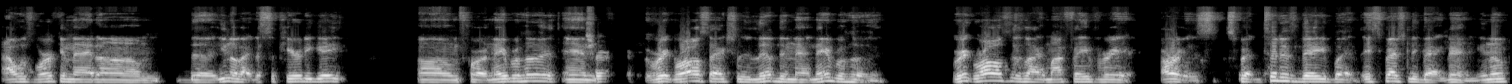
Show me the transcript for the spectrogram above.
I was working at um the you know like the security gate um for a neighborhood and sure. Rick Ross actually lived in that neighborhood. Rick Ross is like my favorite artists to this day, but especially back then, you know.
